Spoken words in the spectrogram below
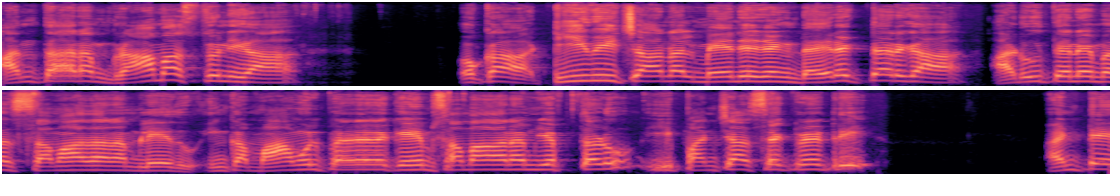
అంతరం గ్రామస్తునిగా ఒక టీవీ ఛానల్ మేనేజింగ్ డైరెక్టర్గా అడిగితేనే మరి సమాధానం లేదు. ఇంకా మామూలు ప్రజలకు ఏం సమాధానం చెప్తాడు ఈ పంచాయత్ సెక్రటరీ? అంటే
